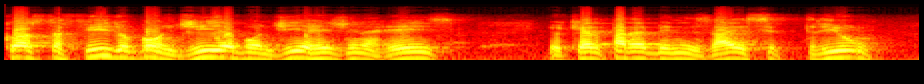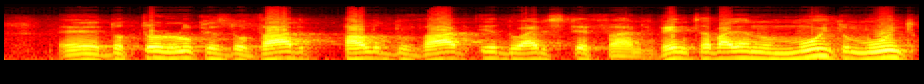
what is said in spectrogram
Costa Filho, bom dia, bom dia, Regina Reis. Eu quero parabenizar esse trio, eh, Dr. Lucas do Vale, Paulo do Vale e Eduardo Stefani. Vem trabalhando muito, muito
